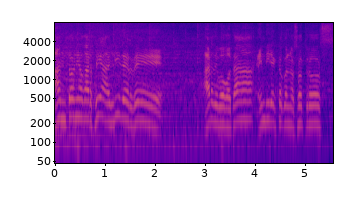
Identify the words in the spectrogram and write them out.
Antonio García, el líder de Arde Bogotá, en directo con nosotros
